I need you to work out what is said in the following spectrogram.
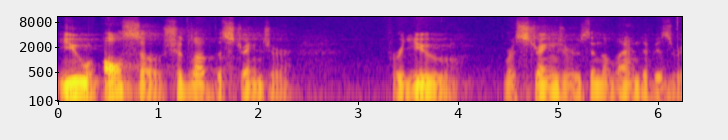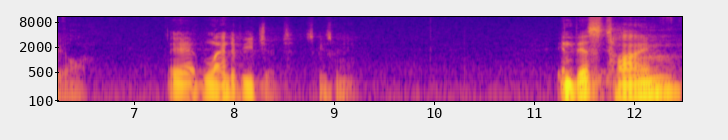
You also should love the stranger, for you were strangers in the land of Israel. The land of Egypt, excuse me. In this time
